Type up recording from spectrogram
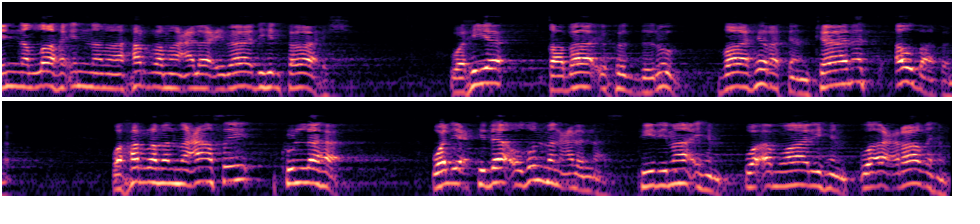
إن الله إنما حرم على عباده الفواحش. وهي قبائح الذنوب ظاهرة كانت أو باطنة. وحرم المعاصي كلها والاعتداء ظلما على الناس في دمائهم وأموالهم وأعراضهم.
